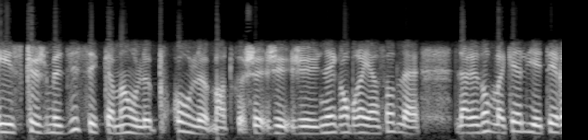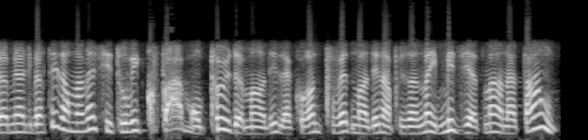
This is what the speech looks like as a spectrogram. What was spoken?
Et ce que je me dis, c'est comment on l'a, pourquoi on l'a. En tout cas, j'ai- j'ai j'ai une incompréhension de la, de la raison pour laquelle il a été remis en liberté. Normalement, s'il est trouvé coupable, on peut demander, la couronne pouvait demander l'emprisonnement immédiatement en attente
